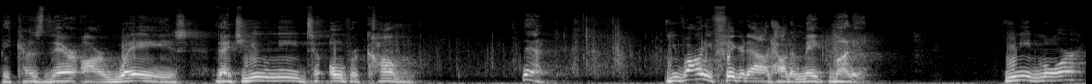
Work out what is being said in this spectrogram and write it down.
Because there are ways that you need to overcome. Yeah, you've already figured out how to make money. You need more?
